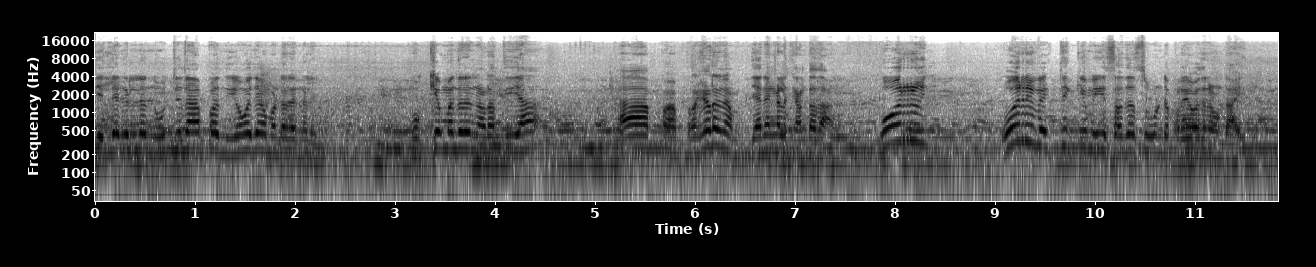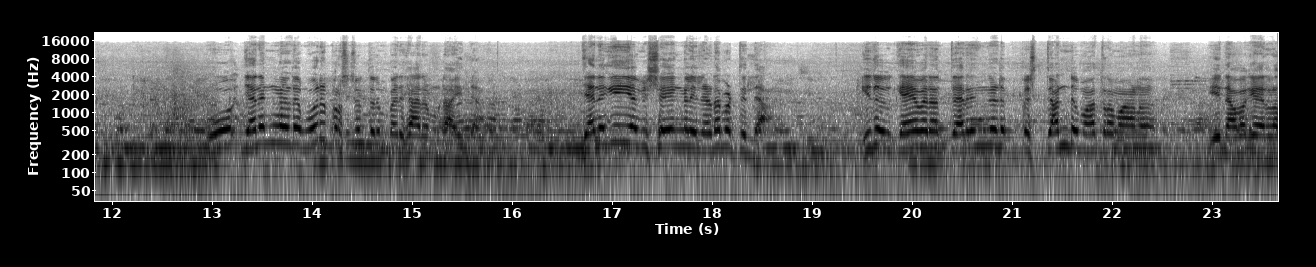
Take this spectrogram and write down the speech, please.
ജില്ലകളിലെ നൂറ്റി നാൽപ്പത് നിയോജക മണ്ഡലങ്ങളിൽ മുഖ്യമന്ത്രി നടത്തിയ പ്രകടനം ജനങ്ങൾ കണ്ടതാണ്. ഒരു ഒരു വ്യക്തിക്കും ഈ സദസ് കൊണ്ട് പ്രയോജനം ഉണ്ടായില്ല. ജനങ്ങളുടെ ഒരു പ്രശ്നത്തിനും പരിഹാരം ഉണ്ടായില്ല. ജനകീയ വിഷയങ്ങളിൽ ഇടപെട്ടില്ല. ഇത് കേവലം തെരഞ്ഞെടുപ്പ് സ്റ്റണ്ട് മാത്രമാണ് ഈ നവകേരള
